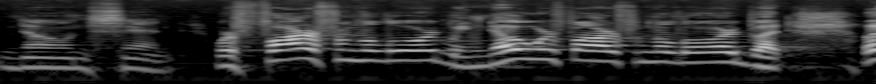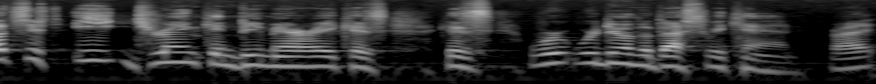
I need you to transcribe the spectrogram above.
known sin. We're far from the Lord. We know we're far from the Lord, but let's just eat, drink, and be merry because we're, we're doing the best we can, right?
